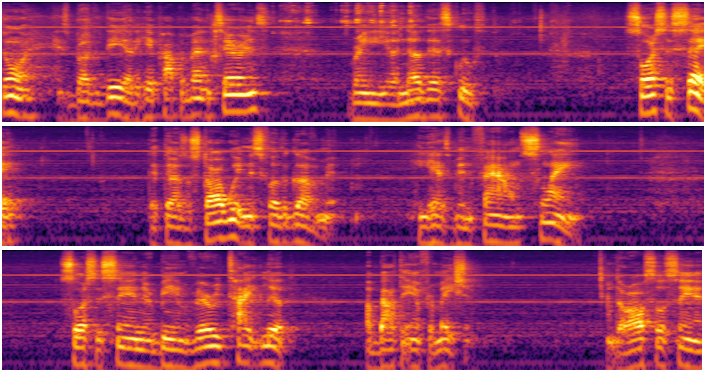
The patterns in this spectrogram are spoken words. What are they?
doing? It's Brother D of the Hip Hop Humanitarians bringing you another exclusive. Sources say that there's a star witness for the government. He has been found slain. Sources saying they're being very tight-lipped about the information. They're also saying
